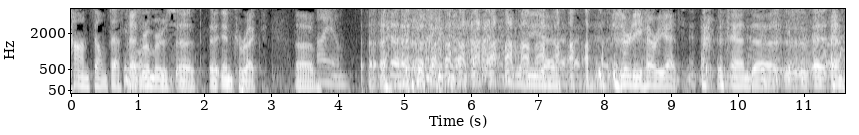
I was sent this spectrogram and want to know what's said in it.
Cannes Film Festival. That rumor is uh, uh, incorrect. Uh, I am. it would be uh, Dirty Harriet, and uh, and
